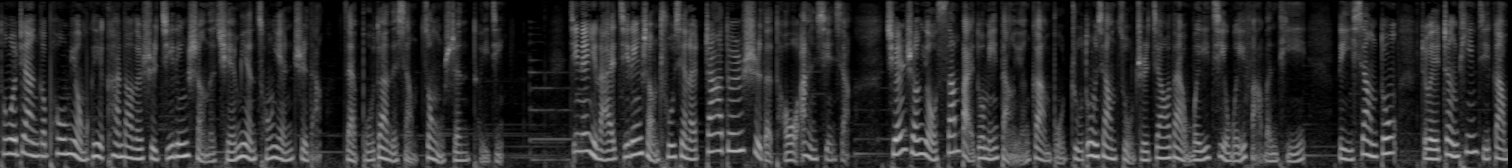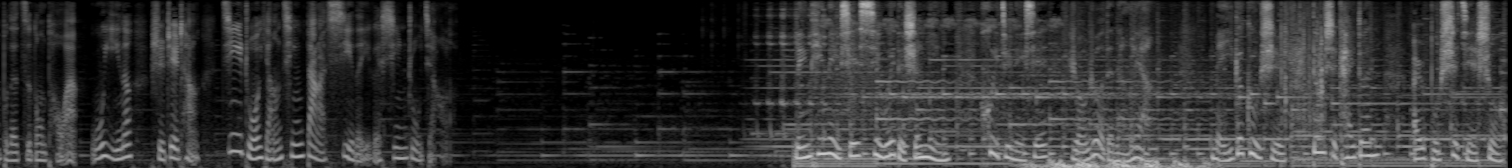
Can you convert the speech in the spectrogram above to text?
通过这样一个剖面，我们可以看到的是，吉林省的全面从严治党在不断的向纵深推进。今年以来，吉林省出现了扎堆式的投案现象，全省有三百多名党员干部主动向组织交代违纪违法问题。李向东这位正厅级干部的自动投案，无疑呢是这场激浊扬清大戏的一个新注脚了。聆听那些细微的声音，汇聚那些柔弱的能量。每一个故事都是开端，而不是结束。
